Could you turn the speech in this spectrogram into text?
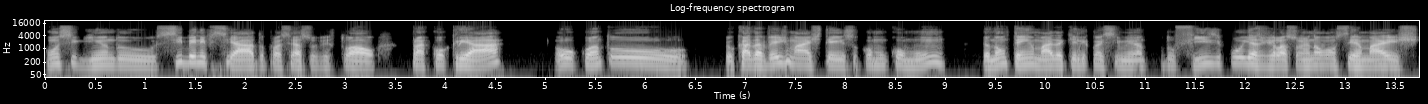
conseguindo se beneficiar do processo virtual para cocriar, ou quanto eu cada vez mais ter isso como um comum, eu não tenho mais aquele conhecimento do físico e as relações não vão ser mais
